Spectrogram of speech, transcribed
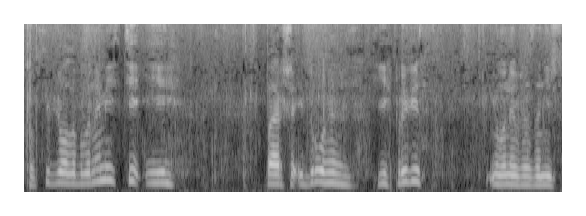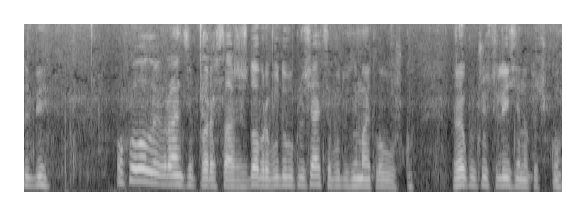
Щоб всі бджоли були на місці і перше і друге їх привіз. І вони вже за ніч собі охололи, вранці пересажиш. Добре, буду виключатися, буду знімати ловушку. Вже включусь у лісі на точку.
